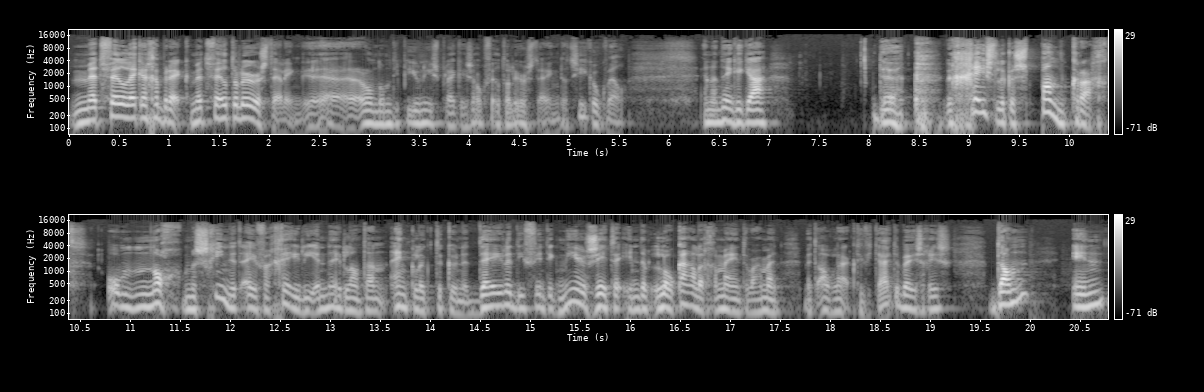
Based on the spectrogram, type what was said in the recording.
Met veel lekker gebrek, met veel teleurstelling. Uh, rondom die pioniersplekken is ook veel teleurstelling. Dat zie ik ook wel. En dan denk ik, ja, de, de geestelijke spankracht om nog misschien het evangelie in Nederland aan enkele te kunnen delen, die vind ik meer zitten in de lokale gemeente waar men met allerlei activiteiten bezig is, dan in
